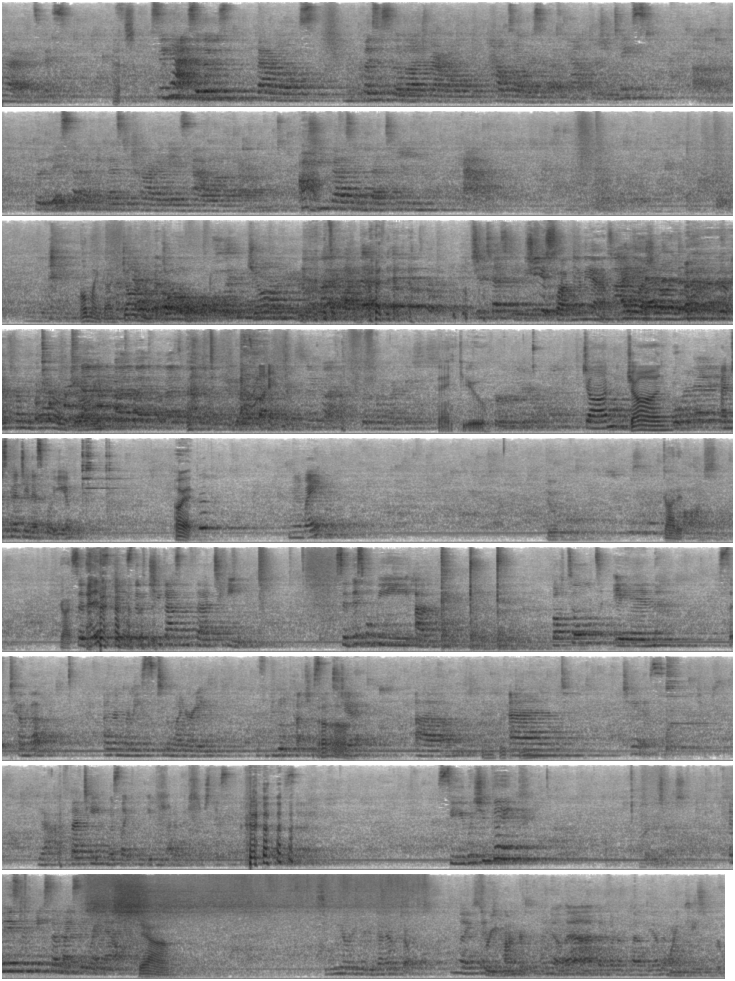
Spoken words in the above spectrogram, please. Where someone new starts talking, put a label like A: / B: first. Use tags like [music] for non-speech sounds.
A: know, it's,
B: Yes.
A: So yeah, so those barrels, closest to the large barrel, helps our risk of capture taste. Um, but this that I want you guys to try is our um, 2013 cab.
B: Oh my God, John, [laughs] John, John.
C: She just slapped me in the ass.
B: John, no, no, it's from the barrel, John. Thank you.
A: John,
B: John.
A: I'm just going to do this for you.
B: Okay.
A: I'm going to wait.
C: Do it.
B: Got it. Got it.
A: So this [laughs] is the 2013. So this will be um, bottled in September and then released to the winery for people to purchase
B: Ah.
A: next year. Um, and cheers. Yeah, 13 was like an even better vintage, they say. [laughs] so, see what you think.
C: That is nice.
A: I mean, it's drinking so nicely right now.
B: Yeah.
C: See, we already figured that out though.
D: No,
C: Three hundred.
D: I know that, but what about the other one?
C: Wine cases per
